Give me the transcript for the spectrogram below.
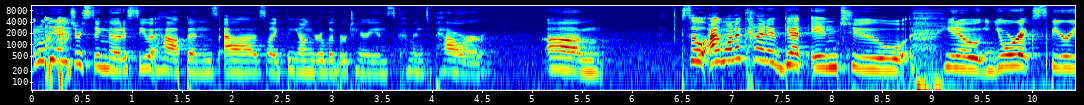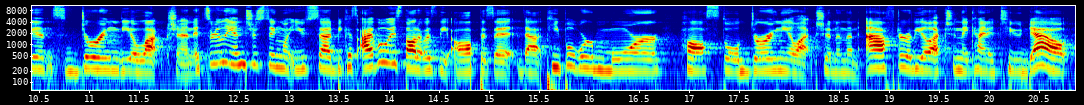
It'll be interesting though to see what happens as like the younger libertarians come into power. Um, so I want to kind of get into, you know, your experience during the election. It's really interesting what you said because I've always thought it was the opposite that people were more hostile during the election and then after the election they kind of tuned out.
